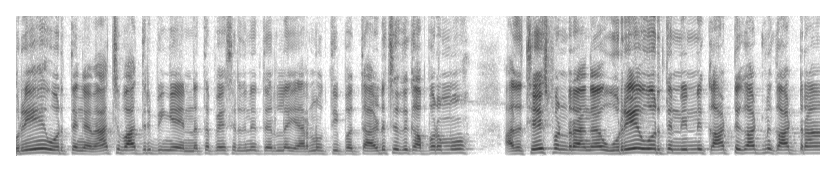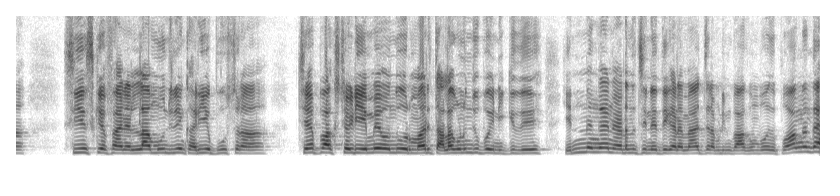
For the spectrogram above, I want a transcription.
ஒரே ஒருத்தங்க மேட்ச் பார்த்துருப்பீங்க. என்னத்த பேசுறதுன்னு தெரில இரநூத்தி பத்து அடிச்சதுக்கு அப்புறமும் அதை சேஸ் பண்ணுறாங்க ஒரே ஒருத்தன் நின்று காட்டு காட்டுன்னு காட்டுறான். சிஎஸ்கே ஃபேன் எல்லா மூஞ்சிலையும் கரியை பூசுறான். சேப்பாக் ஸ்டேடியமே வந்து ஒரு மாதிரி தலை குனிஞ்சு போய் நிற்குது என்னங்க நடந்துச்சு நேற்றுக்கான மேட்ச் அப்படின்னு பார்க்கும்போது போங்கங்க.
